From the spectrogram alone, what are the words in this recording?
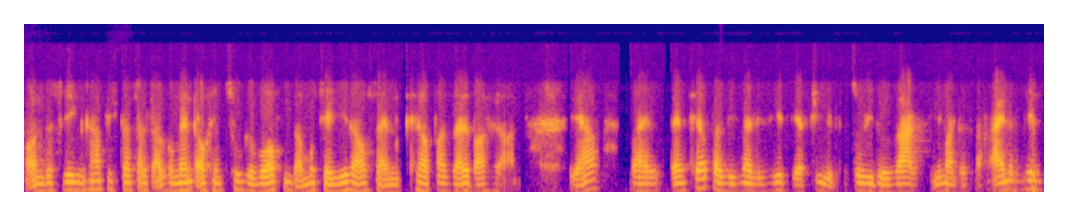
Und deswegen habe ich das als Argument auch hinzugeworfen, da muss ja jeder auf seinen Körper selber hören. Ja, weil dein Körper signalisiert ja viel. So wie du sagst, jemand ist nach einem Bier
